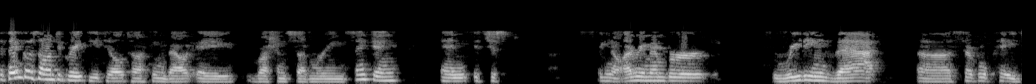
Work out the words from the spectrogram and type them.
It then goes on to great detail talking about a Russian submarine sinking, and it's just, you know, I remember reading that uh, several page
